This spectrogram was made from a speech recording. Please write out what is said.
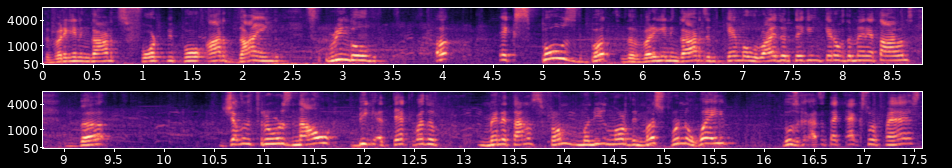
The Varangian guards, four people are dying. Springald uh, exposed, but the Varangian guards and Camel Rider taking care of the men at arms. The Javelin throwers now being attacked by the men at arms from Marine Lord. They must run away. Those guys attack extra fast.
